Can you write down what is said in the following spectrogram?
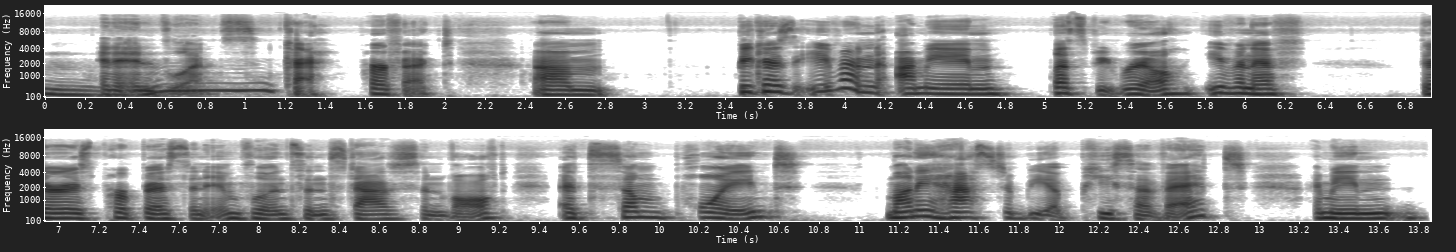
and influence Mm, Okay, perfect. Um, because even, I mean, let's be real, even if there is purpose and influence and status involved, at some point, money has to be a piece of it. I mean,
